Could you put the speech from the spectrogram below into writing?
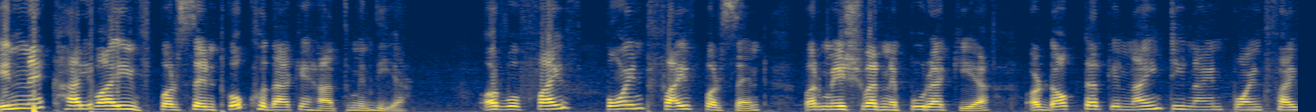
इनने खाली 5 परसेंट को खुदा के हाथ में दिया और वो 5.5 परसेंट परमेश्वर ने पूरा किया और डॉक्टर के 99.5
